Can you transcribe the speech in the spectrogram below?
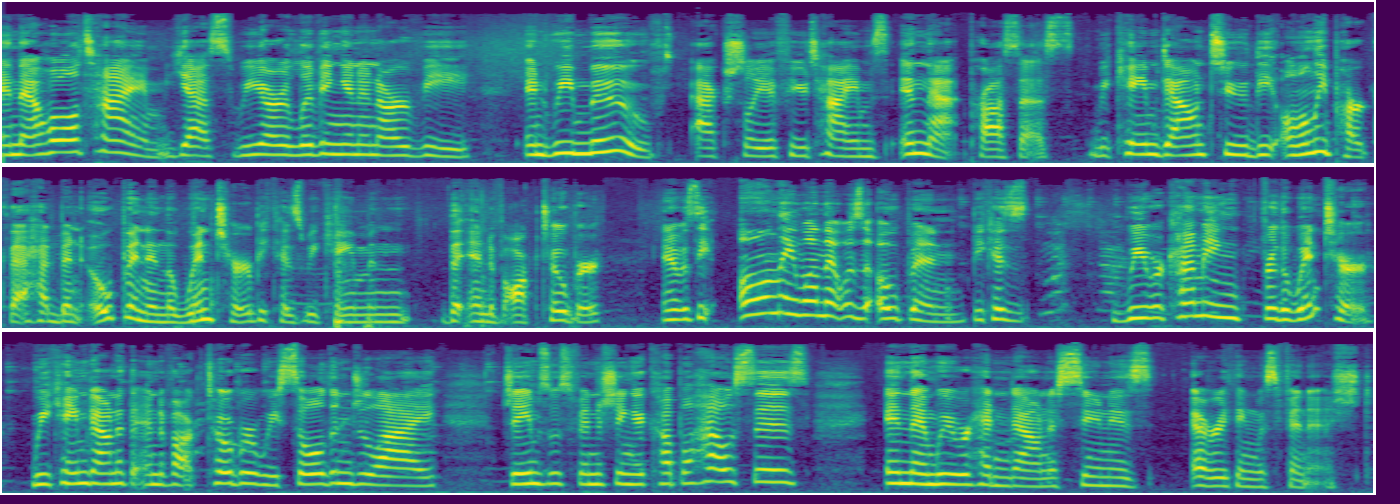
And that whole time, yes, we are living in an RV and we moved actually a few times in that process. We came down to the only park that had been open in the winter because we came in the end of October. And it was the only one that was open because we were coming for the winter. We came down at the end of October. We sold in July. James was finishing a couple houses. And then we were heading down as soon as everything was finished.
